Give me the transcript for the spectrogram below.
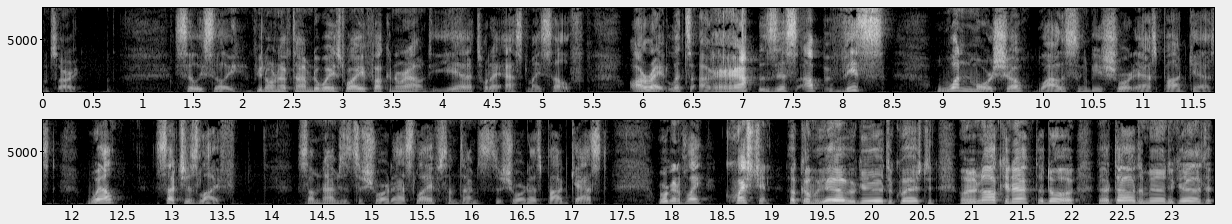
I'm sorry. Silly, silly. If you don't have time to waste, why are you fucking around? Yeah, that's what I asked myself. All right, let's wrap this up. This one more show. Wow, this is going to be a short ass podcast. Well, such is life. Sometimes it's a short ass life, sometimes it's a short ass podcast. We're going to play Question. How come we ever get to question when we're knocking at the door? That doesn't mean to get to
